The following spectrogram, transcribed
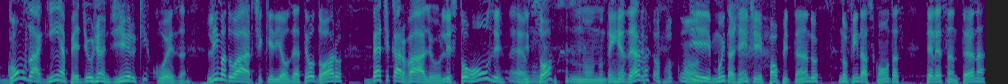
Gonzaguinha pediu Jandir, que coisa. Lima Duarte queria o Zé Teodoro, Bete Carvalho listou 11 É, e não- só, não, não tem reserva. E muita gente palpitando. No fim das contas, Tele Santana,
